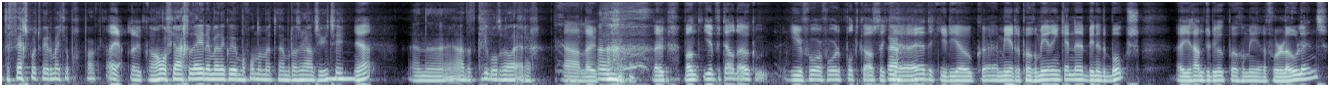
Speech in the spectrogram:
de vechtsport weer een beetje opgepakt. Oh ja, leuk. Een half jaar geleden ben ik weer begonnen met uh, Braziliaanse jiu-jitsu. Ja? En eh, ja, dat kriebelt wel erg. Ja, leuk. leuk. Want je vertelde ook hiervoor, voor de podcast, dat, je, Ja. hè, dat jullie ook eh, meerdere programmering kennen binnen de box. Eh, je gaat natuurlijk ook programmeren voor Lowlands.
